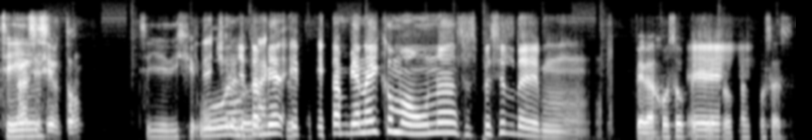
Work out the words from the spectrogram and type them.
Sí, Ah, sí, sí, es cierto. dije, De hecho, "Órale, Y también, órale". y, y también hay como unas especies de... mm, pegajoso que te eh, roban cosas.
